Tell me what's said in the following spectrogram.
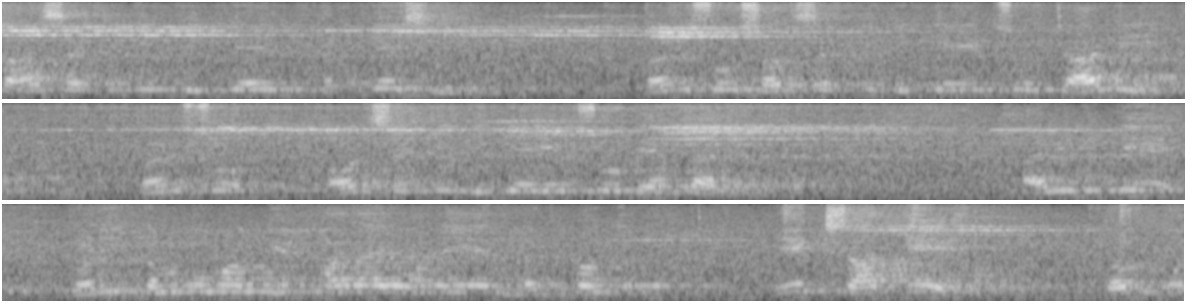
સાસઠની જગ્યાએ સત્યાસી ત્રણસો સડસઠની જગ્યાએ એકસો ચાલીસ, ત્રણસો અડસઠની જગ્યાએ એકસો બેતાલીસ. આવી રીતે ઘણી કલમોમાં ફેરફાર આવ્યો અને લગભગ એક સાથે કલમો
